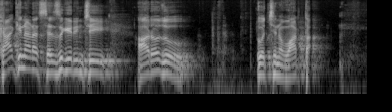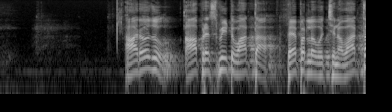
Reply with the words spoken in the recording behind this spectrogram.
కాకినాడ సెజ్ గురించి ఆ రోజు వచ్చిన వార్త. ఆ రోజు ఆ ప్రెస్ మీట్ వార్త పేపర్లో వచ్చిన వార్త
